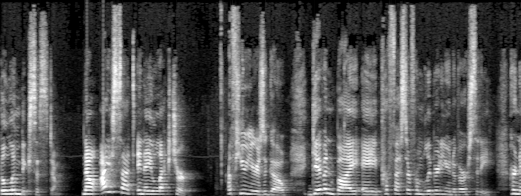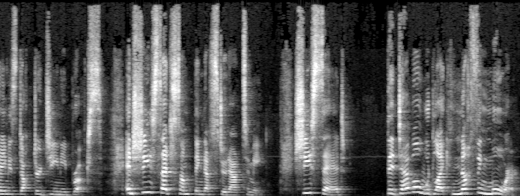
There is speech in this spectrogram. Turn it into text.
the limbic system. Now, I sat in a lecture a few years ago given by a professor from Liberty University. Her name is Dr. Jeannie Brooks. And she said something that stood out to me. She said, the devil would like nothing more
